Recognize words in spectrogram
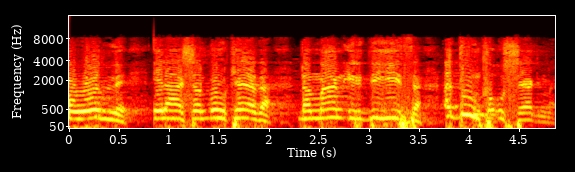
awood leh. Ilaashan dhulkeeda. Dhammaan irdihiisa. Adduunka u sheegna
